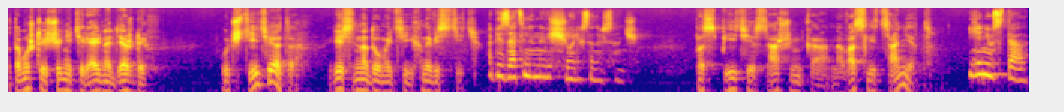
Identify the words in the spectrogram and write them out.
потому что еще не теряю надежды. Учтите это, если надумаете их навестить. Обязательно навещу, Александр Александрович. Поспите, Сашенька, на вас лица нет. Я не устала.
